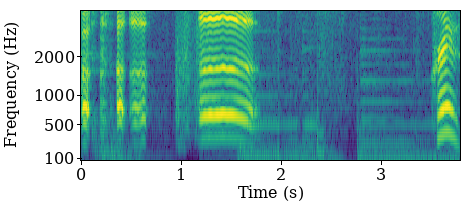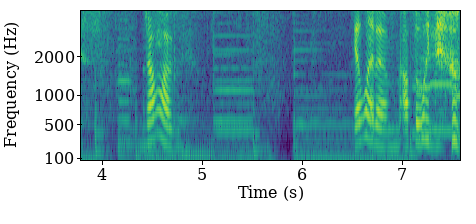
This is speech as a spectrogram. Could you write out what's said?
Uh, uh, uh, uh. Chris, dog. Yell at him out the window.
